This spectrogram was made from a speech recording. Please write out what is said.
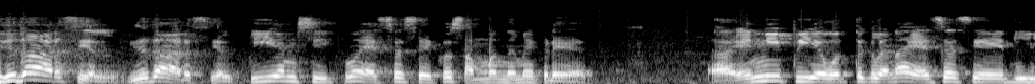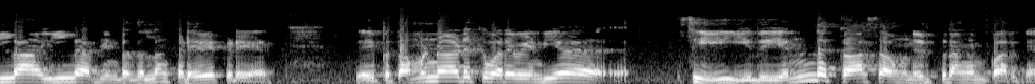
இதுதான் அரசியல். இதுதான் அரசியல். பிஎம்சிக்கும் எஸ்எஸ்ஏக்கும் சம்பந்தமே கிடையாது. என்இபியை ஒத்துக்கலைன்னா எஸ்எஸ்ஏ இல்லா இல்லை அப்படின்றதெல்லாம் கிடையவே கிடையாது. இப்ப தமிழ்நாடுக்கு வர வேண்டிய சி இது எந்த காசு அவங்க நிறுத்துறாங்கன்னு பாருங்க.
